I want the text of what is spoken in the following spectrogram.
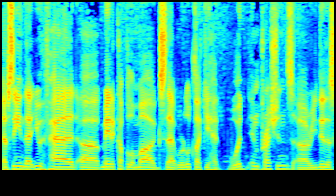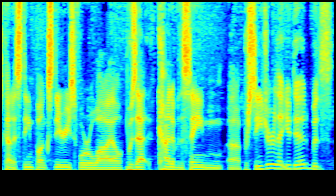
I've seen that you have had uh, made a couple of mugs that were looked like you had wood impressions. Uh, you did this kind of steampunk series for a while. Was that kind of the same uh, procedure that you did with?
